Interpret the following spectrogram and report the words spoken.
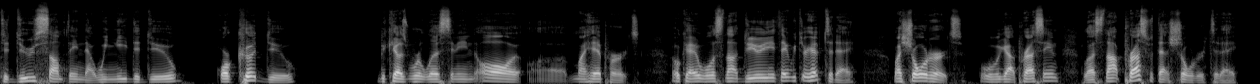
to do something that we need to do or could do because we're listening. Oh, uh, my hip hurts. Okay, well, let's not do anything with your hip today. My shoulder hurts. Well, we got pressing. Let's not press with that shoulder today.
